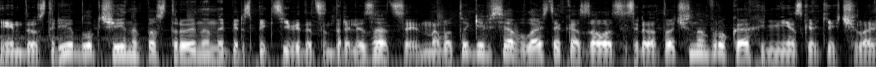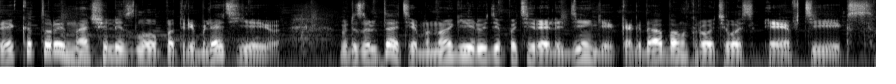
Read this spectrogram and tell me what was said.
«Индустрия блокчейна построена на перспективе децентрализации, но в итоге вся власть оказалась сосредоточена в руках нескольких человек, которые начали злоупотреблять ею. В результате многие люди потеряли деньги, когда обанкротилась FTX.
